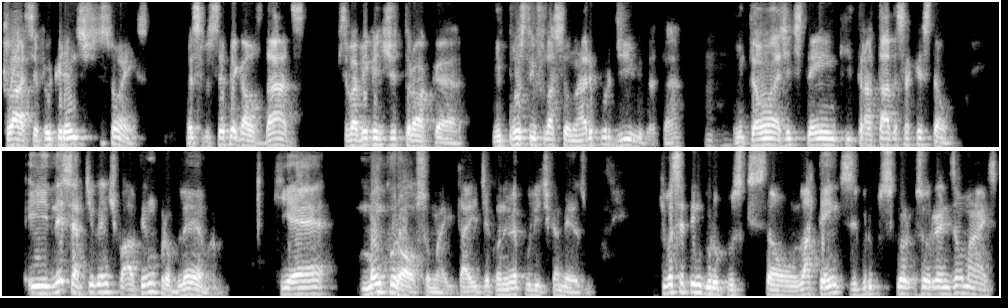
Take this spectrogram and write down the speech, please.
Claro, você foi criando instituições, mas se você pegar os dados, você vai ver que a gente troca imposto inflacionário por dívida, tá? Uhum. Então a gente tem que tratar dessa questão. E nesse artigo a gente fala, tem um problema que é Mancur aí, tá? aí de economia política mesmo, que você tem grupos que são latentes e grupos que se organizam mais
